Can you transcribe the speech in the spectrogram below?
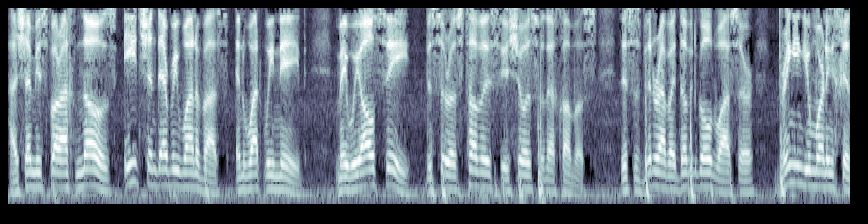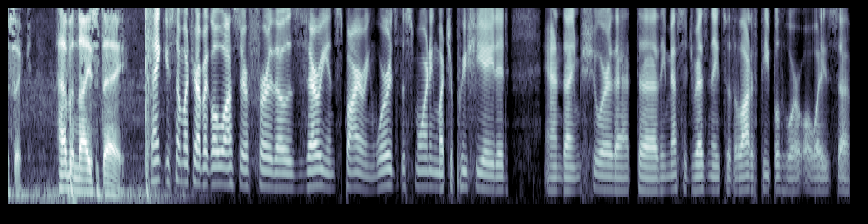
Hashem Yisbarach knows each and every one of us and what we need. May we all see Besuros Tavis, Yeshuas V'nechamos. This has been Rabbi David Goldwasser bringing you morning chizuk. Have a nice day. Thank you so much, Rabbi Goldwasser, for those very inspiring words this morning. Much appreciated. And I'm sure that uh, the message resonates with a lot of people who are always uh,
